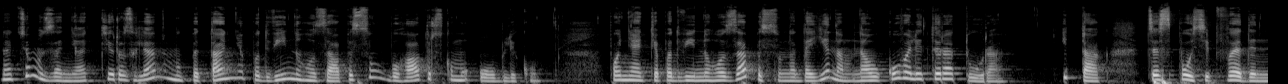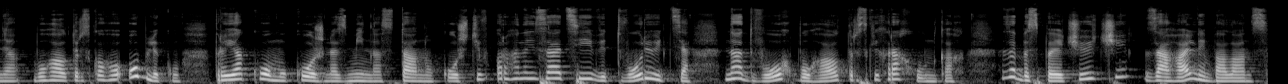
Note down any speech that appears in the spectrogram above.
На цьому занятті розглянемо питання подвійного запису в бухгалтерському обліку. Поняття подвійного запису надає нам наукова література. І так, це спосіб ведення бухгалтерського обліку, при якому кожна зміна стану коштів організації відтворюється на двох бухгалтерських рахунках, забезпечуючи загальний баланс.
